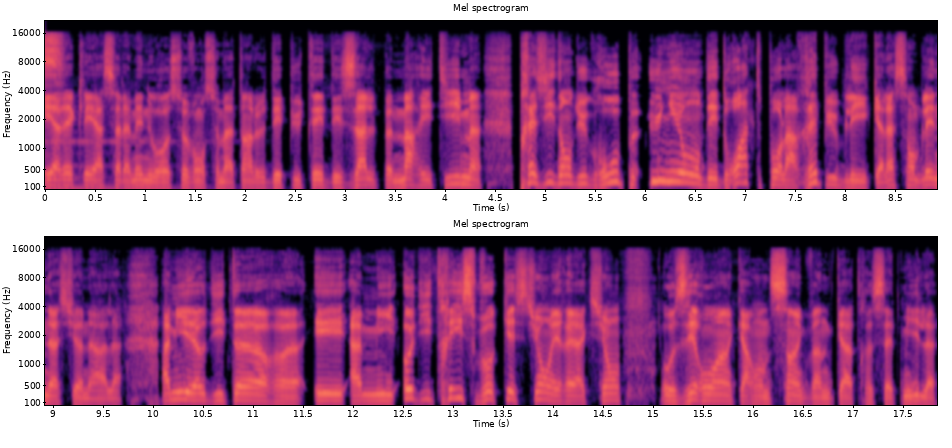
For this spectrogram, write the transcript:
Et avec Léa Salamé, nous recevons ce matin le député des Alpes-Maritimes, président du groupe Union des droites pour la République à l'Assemblée nationale. Amis auditeurs euh, et amis auditrices, vos questions et réactions au 01 45 24 7000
